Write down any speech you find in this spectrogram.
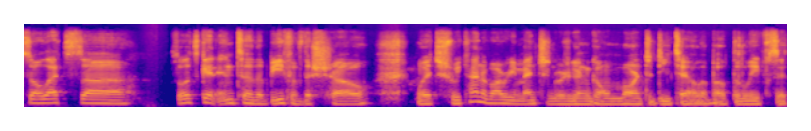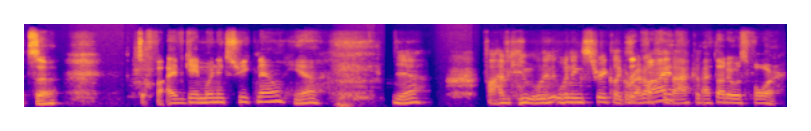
so let's uh so let's get into the beef of the show, which we kind of already mentioned. We're going to go more into detail about the Leafs. It's a it's a five game winning streak now. Yeah. Yeah. Five game winning streak, like Is right off the back of I thought it was four.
